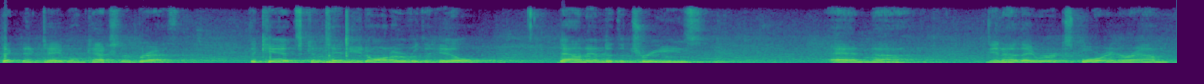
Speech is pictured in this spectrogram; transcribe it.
picnic table and catch their breath. The kids continued on over the hill down into the trees, and uh, you know they were exploring around.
